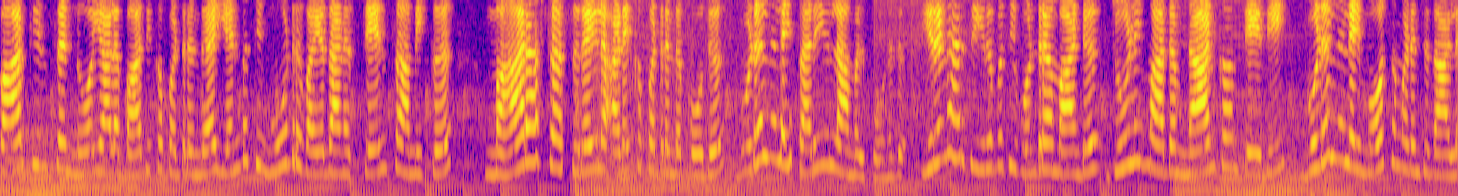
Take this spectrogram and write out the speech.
பார்க்கின்சன் நோயால பாதிக்கப்பட்டிருந்த எண்பத்தி மூன்று வயதான ஸ்டேன்சாமிக்கு மகாராஷ்டிரா சிறையில அடைக்கப்பட்டிருந்த போது உடல்நிலை சரியில்லாமல் போனது. இரண்டாயிரத்தி இருபத்தி ஒன்றாம் ஆண்டு ஜூலை மாதம் நான்காம் தேதி உடல்நிலை மோசமடைஞ்சதால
